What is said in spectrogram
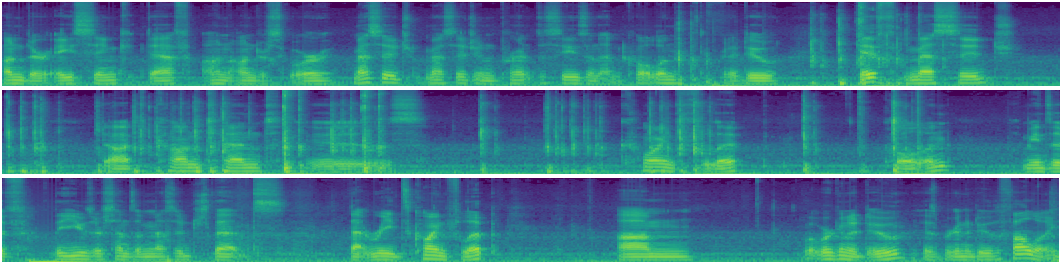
under async def on underscore message, message in parentheses, and then colon. I'm going to do if message dot content is coin flip colon. It means if the user sends a message that's that reads coin flip, um, what we're going to do is we're going to do the following.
